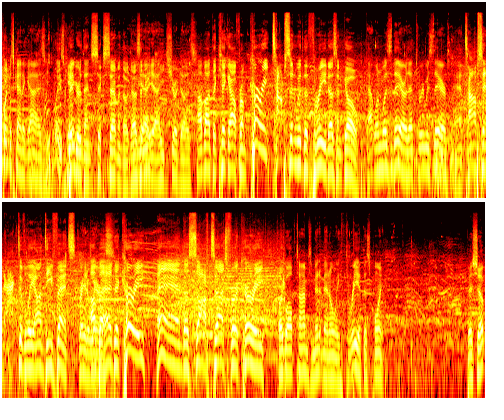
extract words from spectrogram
Put those kind of guys. He plays bigger than six seven, though, doesn't yeah, he? Yeah, he sure does. How about the kick out from Curry? Thompson with the three doesn't go. That one was there. That three was there. And Thompson actively on defense. Great awareness. Up ahead to Curry, and the soft touch for Curry. 12 times Minutemen, only three at this point. Bishop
